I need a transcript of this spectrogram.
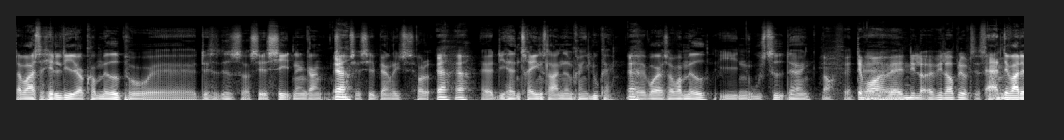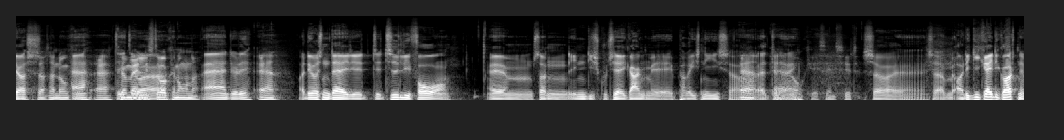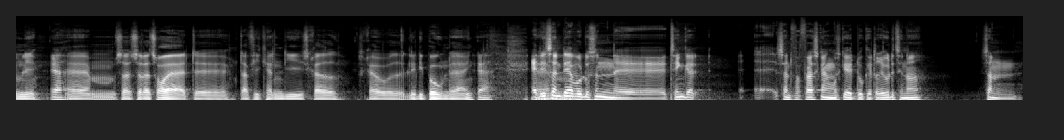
der var jeg så heldig at komme med på øh, det, det hed så CSC dengang, Ja. ja. CSC Bjørn Rises hold. Ja, ja. Øh, de havde en træningslejr nede omkring Luca, Ja. øh, hvor jeg så var med i en uges tid der, ikke? Nå, fedt. Det må Øh, være en lille, vild oplevelse. Som, Ja, det var det også. Som sådan nogen, ja, Ja, ja det- køre med det alle de store kanoner. Ja, det var det. Ja, Og det var sådan der i det, det tidlige forår, øhm, sådan inden de skulle til i gang med Paris-Nice og ja, alt det ja der, ikke? okay, sindssygt. Så, øh, så, og det gik rigtig godt nemlig. Ja, Øhm, så, så der tror jeg, at øh, der fik han lige skrevet, skrevet lidt i bogen der, ikke? ja. Er det sådan Øhm. der, hvor du sådan øh, tænker, øh, sådan for første gang måske, at du kan drive det til noget? Sådan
